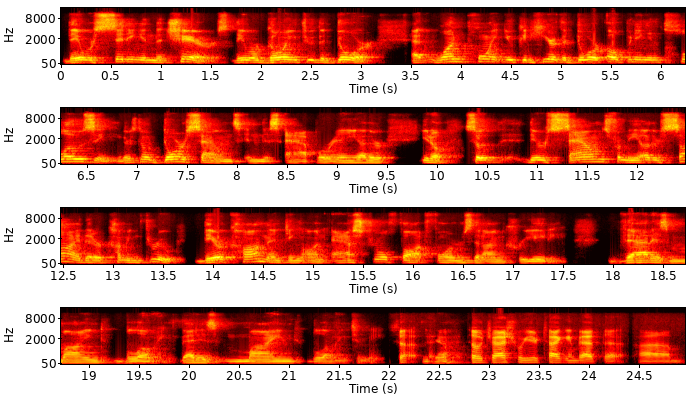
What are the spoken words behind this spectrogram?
They were sitting in the chairs. They were going through the door. At one point, you can hear the door opening and closing. There's no door sounds in this app or any other, you know. So there's sounds from the other side that are coming through. They're commenting on astral thought forms that I'm creating that is mind blowing. That is mind blowing to me. So, you know? so Joshua, you're talking about the um,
